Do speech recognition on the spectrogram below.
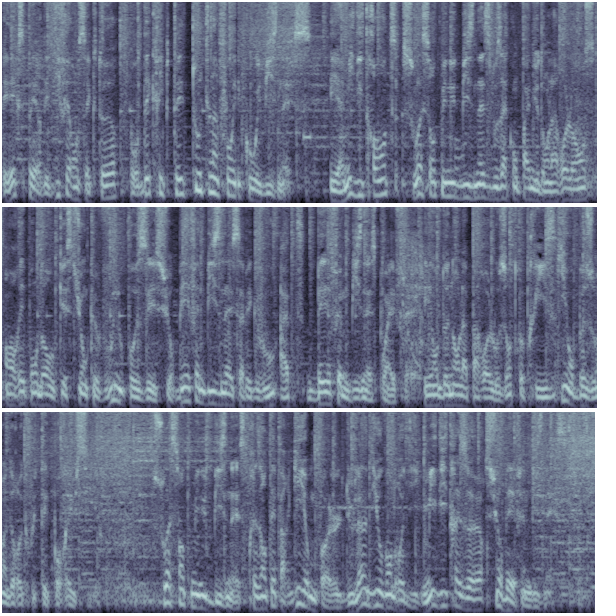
et experts des différents secteurs pour décrypter toute l'info éco et business. Et à 12h30, 60 minutes business vous accompagne dans la relance en répondant aux questions que vous nous posez sur BFM Business avec vous at bfmbusiness.fr et en donnant la parole aux entreprises qui ont besoin de recruter pour réussir. 60 minutes business présenté par Guillaume Paul du lundi au vendredi, midi 13h sur BFM Business.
